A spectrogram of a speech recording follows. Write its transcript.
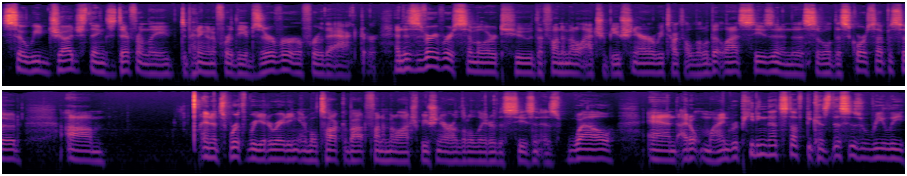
So we judge things differently depending on if we're the observer or if we're the actor. And this is very, very similar to the fundamental attribution error we talked a little bit last season in the civil discourse episode. Um, and it's worth reiterating, and we'll talk about fundamental attribution error a little later this season as well. And I don't mind repeating that stuff because this is really,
